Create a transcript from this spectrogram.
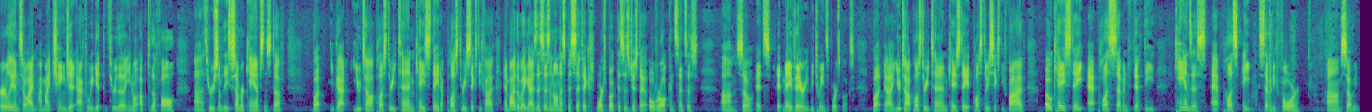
early, and so I, I might change it after we get through the you know up to the fall, uh, through some of these summer camps and stuff. But you've got Utah plus three ten, K State at plus three sixty five. And by the way, guys, this isn't on a specific sports book. This is just an overall consensus. Um, so it's it may vary between sports books. But uh, Utah plus three ten, K State plus three sixty five, OK State at plus seven fifty, Kansas at plus eight seventy four. Um, so I mean,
